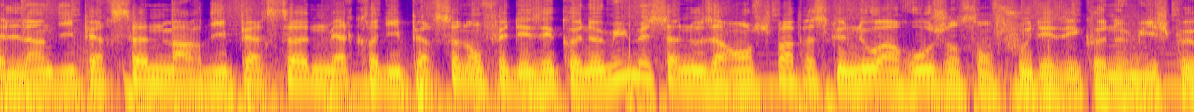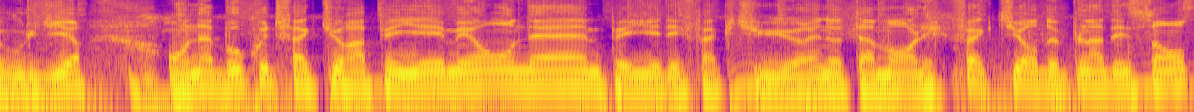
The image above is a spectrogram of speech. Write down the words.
Lundi personne, mardi personne, mercredi personne. On fait des économies, mais ça nous arrange pas parce que nous, à Rouge, on s'en fout des économies, je peux vous le dire. On a beaucoup de factures à payer, mais on aime payer des factures, et notamment les factures de plein d'essence.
